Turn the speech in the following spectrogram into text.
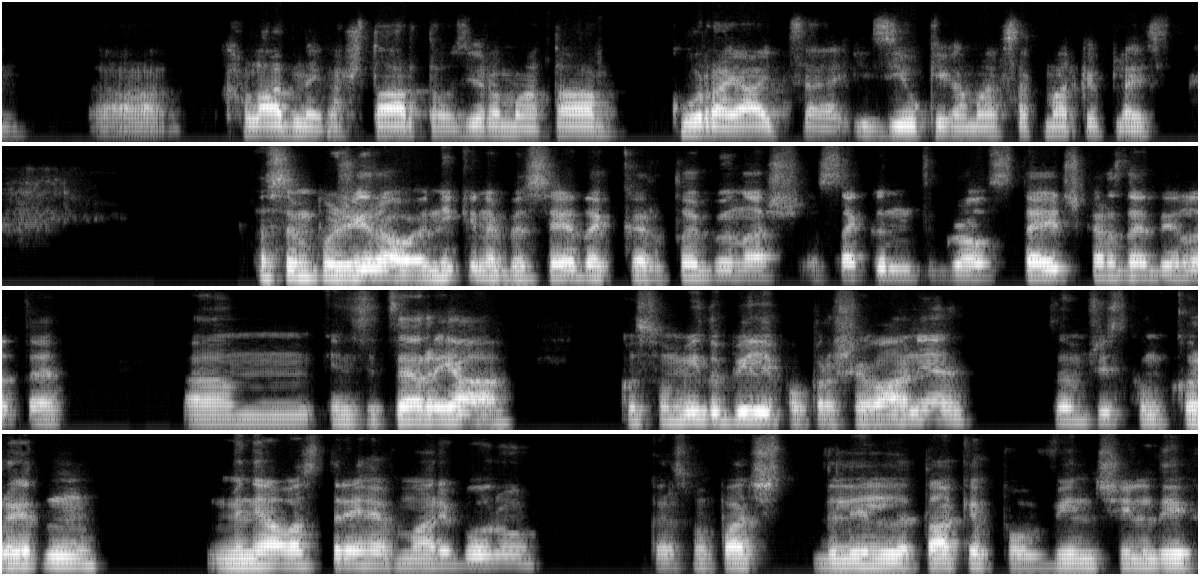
uh, hladnega štarta oziroma ta kura jajce, izziv, ki ga ima vsak marketplace. Da sem požiral nekaj besede, ker to je bil naš second growth stage, kar zdaj delate. Um, in sicer, ja, ko smo mi dobili popraševanje, sem čist konkurenten, menjava strehe v Mariboru, ker smo pač delili letake po Vinčildih,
